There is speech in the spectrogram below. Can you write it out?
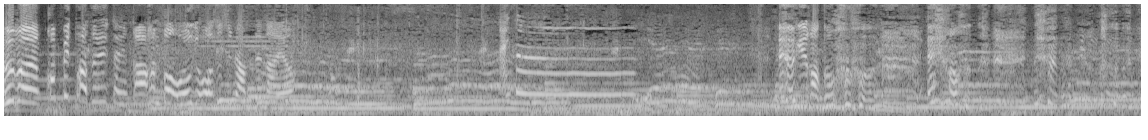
여러분, 커피 타드릴 테니까 한번 여기 와주시면 안 되나요? 여기가 너무,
